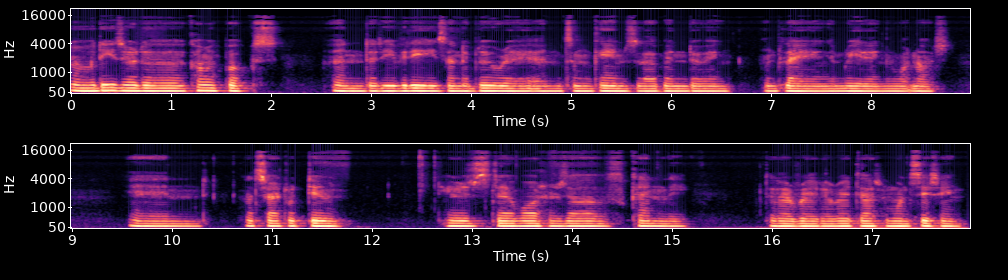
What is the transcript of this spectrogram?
Oh, these are the comic books and the DVDs and the Blu-ray and some games that I've been doing and playing and reading and whatnot. And let's start with Dune. Here's the Waters of Kanly that I read. I read that in one sitting.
